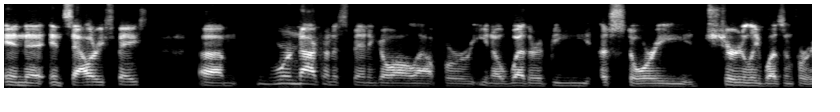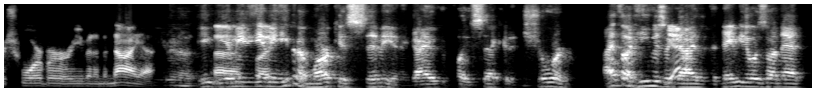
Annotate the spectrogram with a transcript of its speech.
in uh, in salary space. Um, we're not going to spend and go all out for you know whether it be a story. Surely wasn't for a Schwarber or even a Mania. Even a, even- Uh, I mean, I mean, even a Marcus Semien, a guy who could play second and short. I thought he was a Yeah. guy that maybe it was on that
